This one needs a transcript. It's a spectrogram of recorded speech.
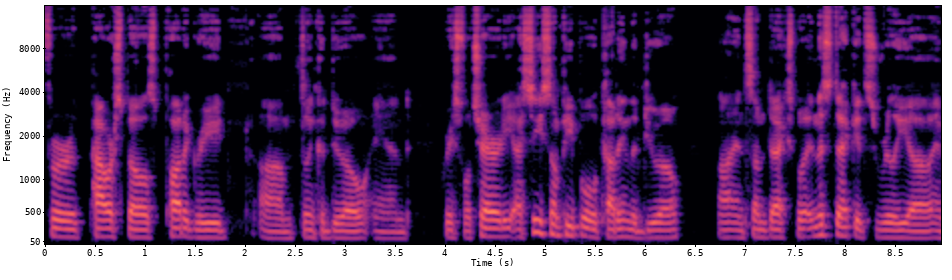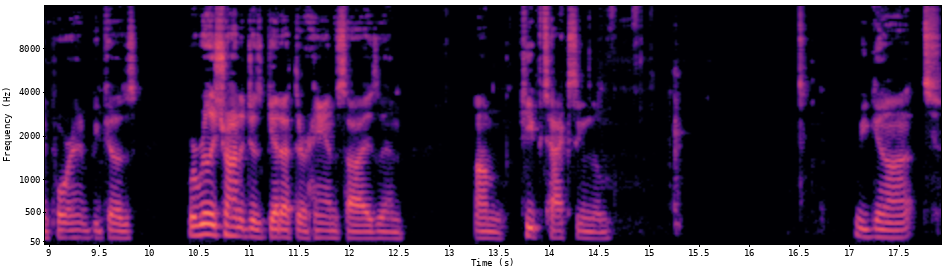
For power spells, Pot of Greed, um, Duo, and Graceful Charity. I see some people cutting the duo uh, in some decks, but in this deck it's really uh, important because we're really trying to just get at their hand size and um, keep taxing them. We got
